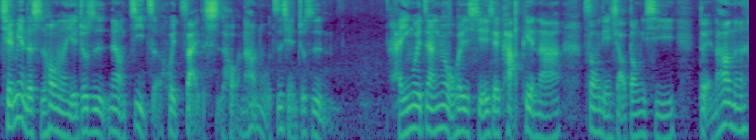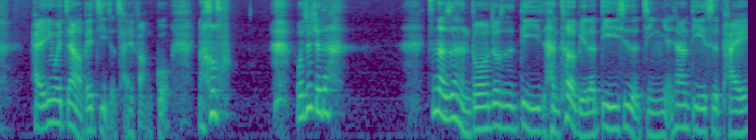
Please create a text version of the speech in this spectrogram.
前面的时候呢，也就是那种记者会在的时候。然后呢，我之前就是还因为这样，因为我会写一些卡片啊，送一点小东西，对。然后呢，还因为这样被记者采访过。然后 我就觉得。真的是很多，就是第一很特别的第一次的经验，像第一次拍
